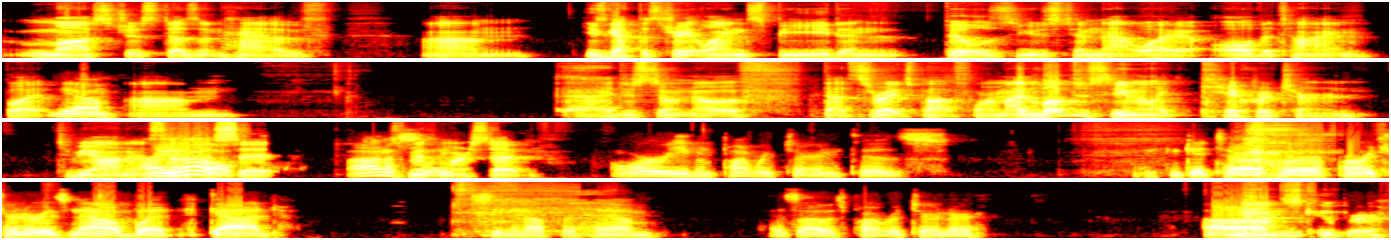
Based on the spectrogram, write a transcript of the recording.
Moss just doesn't have. Um, he's got the straight line speed, and Bill's used him that way all the time. But yeah, um, I just don't know if that's the right spot for him. I'd love to see him like kick return. To be honest, I know. opposite honestly, Smith-Marsette. or even punt return because we can get to our punt returner is now. But God, I've seen enough of him as I was punt returner. Um, Max Cooper.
